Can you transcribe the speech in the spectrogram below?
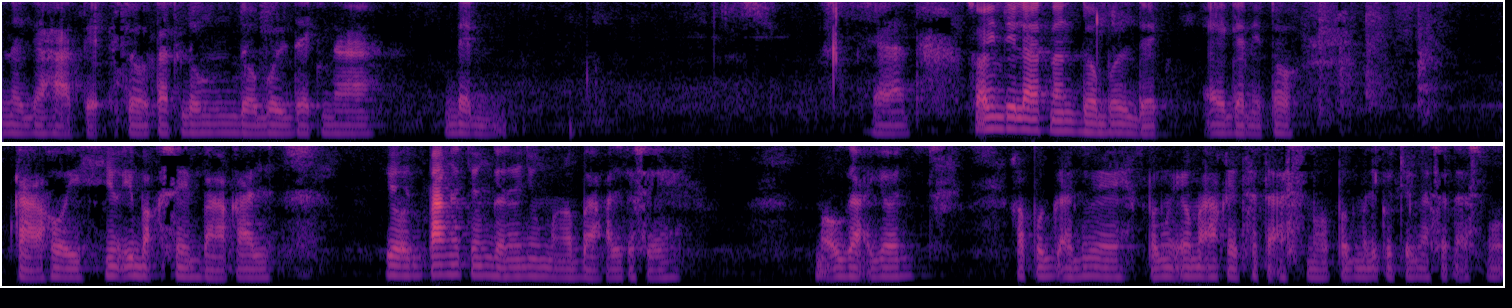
naghahati. So, tatlong double deck na bed. Ayan. So, hindi lahat ng double deck ay ganito. Kahoy. Yung iba kasi bakal. Yun, pangit yung ganun yung mga bakal kasi mauga yon kapag ano eh, pag may umaakit sa taas mo, pag malikot yung nasa taas mo,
